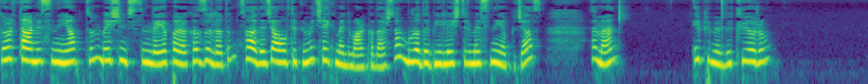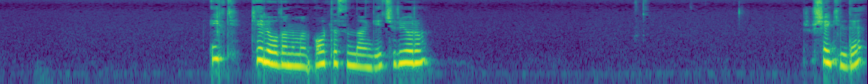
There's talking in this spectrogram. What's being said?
Dört tanesini yaptım. Beşincisini de yaparak hazırladım. Sadece alt ipimi çekmedim arkadaşlar. Burada birleştirmesini yapacağız. Hemen ipimi büküyorum. İlk kele olanımın ortasından geçiriyorum. Şu şekilde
